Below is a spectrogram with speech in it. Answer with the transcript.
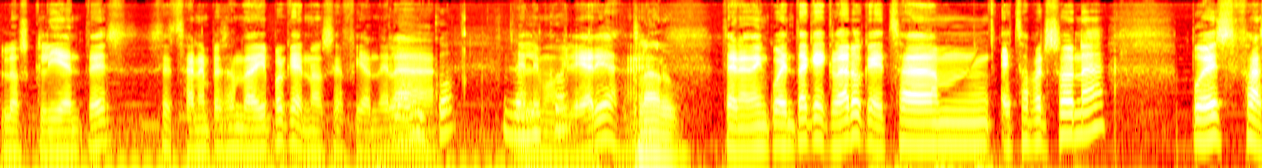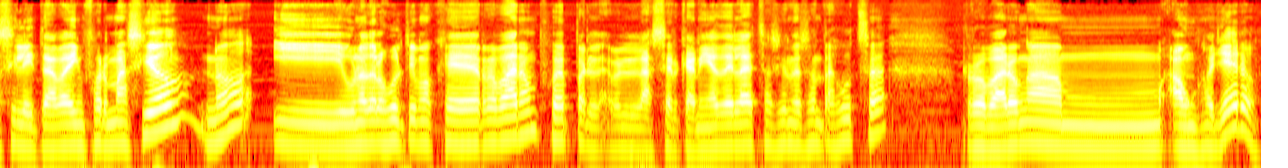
los clientes se están empezando a ir porque no se fían de la, Lógico, de la inmobiliaria. ¿eh? Claro. Tened en cuenta que, claro, que esta, mm, esta persona pues facilitaba información, ¿no? Y uno de los últimos que robaron fue por la, la cercanía de la estación de Santa Justa, robaron a un, a un joyero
